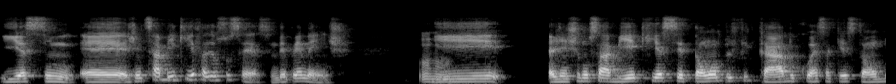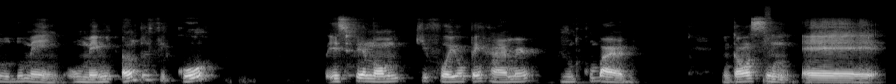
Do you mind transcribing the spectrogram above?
E assim, é, a gente sabia que ia fazer o sucesso, independente. Uhum. E a gente não sabia que ia ser tão amplificado com essa questão do, do meme. O meme amplificou esse fenômeno que foi Oppenheimer junto com Barbie. Então, assim, é,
